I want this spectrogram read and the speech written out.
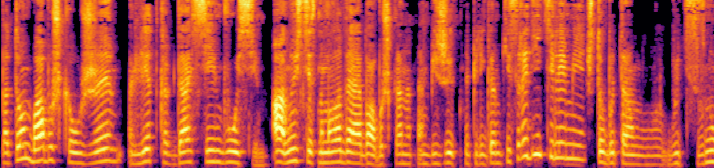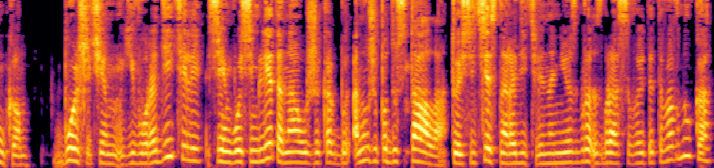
Потом бабушка уже лет когда 7-8. А, ну, естественно, молодая бабушка, она там бежит на перегонки с родителями, чтобы там быть с внуком больше, чем его родители. 7-8 лет она уже как бы, она уже подустала. То есть, естественно, родители на нее сбрасывают этого внука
